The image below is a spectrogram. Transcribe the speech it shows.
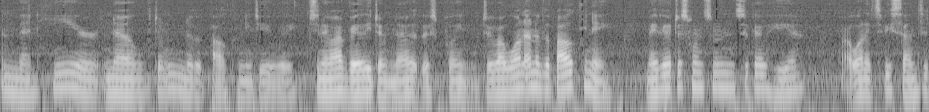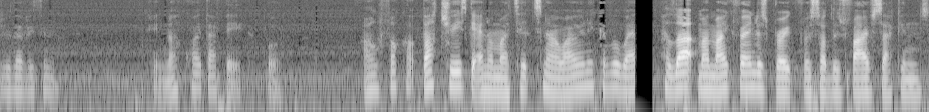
And then here, no, we don't need another balcony, do we? Do you know, I really don't know at this point. Do I want another balcony? Maybe I just want something to go here. I want it to be centered with everything. Okay, not quite that big, but... Oh, fuck up. That tree's getting on my tits now. I only cover away? Hello, my microphone just broke for a solid five seconds.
